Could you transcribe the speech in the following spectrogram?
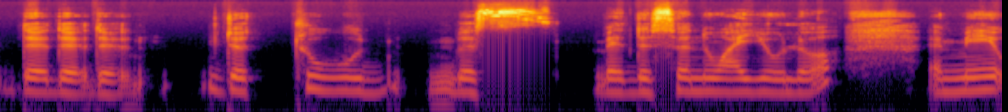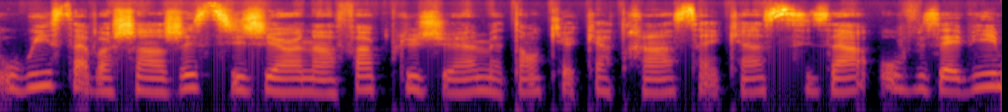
de, de, de, de tout, de, ben, de ce noyau-là. Mais oui, ça va changer si j'ai un enfant plus jeune, mettons qui a 4 ans, 5 ans, 6 ans, ou vis-à-vis,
